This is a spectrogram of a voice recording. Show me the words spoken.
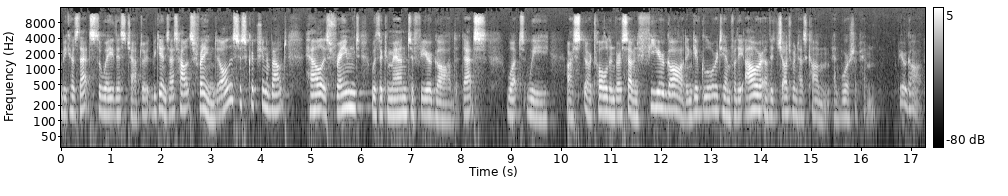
because that's the way this chapter begins. That's how it's framed. All this description about hell is framed with the command to fear God. That's what we are, are told in verse 7 Fear God and give glory to Him, for the hour of His judgment has come, and worship Him. Fear God.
